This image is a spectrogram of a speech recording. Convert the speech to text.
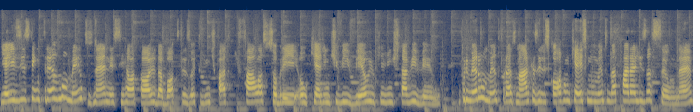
E aí existem três momentos, né, nesse relatório da Box 1824 que fala sobre o que a gente viveu e o que a gente está vivendo. O primeiro momento para as marcas, eles colocam que é esse momento da paralisação, né?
